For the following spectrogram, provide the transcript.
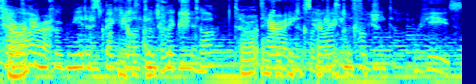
Terra Terra Incognita Speculative Incognita. Terra Terra Incognita. Terra Incognita. Incognita. Reviews.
